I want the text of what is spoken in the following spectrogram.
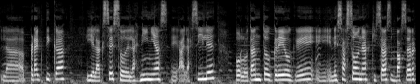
la práctica y el acceso de las niñas eh, al asile por lo tanto creo que eh, en esas zonas quizás va a ser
